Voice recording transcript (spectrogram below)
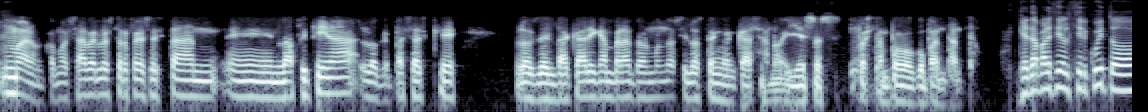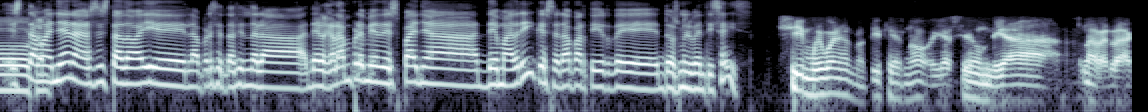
Bueno, como sabes, los trofeos están en la oficina. Lo que pasa es que los del Dakar y Campeonato del Mundo sí los tengo en casa, ¿no? Y esos pues tampoco ocupan tanto. ¿Qué te ha parecido el circuito? Esta mañana has estado ahí en la presentación de la, del Gran Premio de España de Madrid, que será a partir de 2026. Sí, muy buenas noticias, ¿no? Hoy ha sido un día, la verdad,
